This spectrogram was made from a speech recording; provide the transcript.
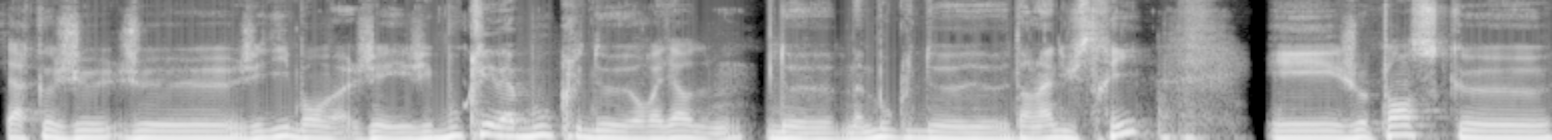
C'est-à-dire que j'ai dit, bon, j'ai, bouclé la boucle de, on va dire, de, ma boucle de, dans l'industrie. Et je pense que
